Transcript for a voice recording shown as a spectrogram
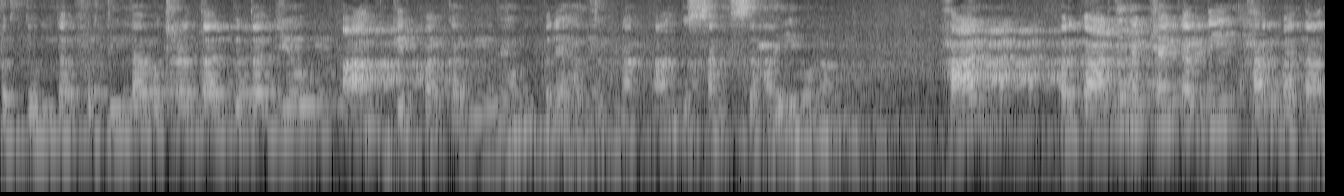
ਫਰਤੂਲਤਾ ਫਰਤੀਲਾ ਬਖਸ਼ਣਾ ਤਾਰ ਪਿਤਾ ਜੀਓ, ਆਪ ਕਿਰਪਾ ਕਰਨੀ, ਰਹਿਮਤ ਭਰੇ ਹੱਥ ਰੱਖਣਾ, ਅੰਗ ਸੰਗ ਸਹਾਈ ਹੋਣਾ। ਹਰ ਪ੍ਰਕਾਰ ਦੀ ਰੱਖਿਆ ਕਰਨੀ, ਹਰ ਮੈਦਾਨ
